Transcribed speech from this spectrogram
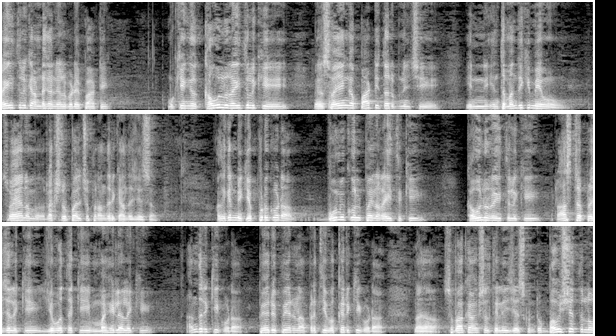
రైతులకి అండగా నిలబడే పార్టీ ముఖ్యంగా కౌలు రైతులకి మేము స్వయంగా పార్టీ తరపు నుంచి ఇన్ని ఇంతమందికి మేము స్వయానం లక్ష రూపాయల చొప్పున అందరికీ అందజేశాం. అందుకని మీకు ఎప్పుడు కూడా భూమి కోల్పోయిన రైతుకి కౌలు రైతులకి రాష్ట్ర ప్రజలకి యువతకి మహిళలకి అందరికీ కూడా పేరు పేరున ప్రతి ఒక్కరికి కూడా నా శుభాకాంక్షలు తెలియజేసుకుంటూ భవిష్యత్తులో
